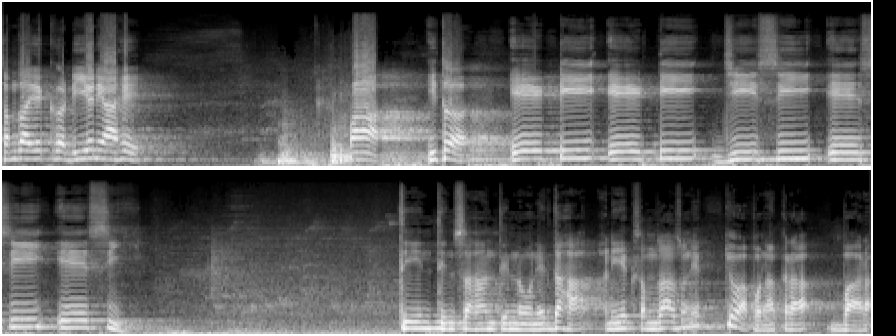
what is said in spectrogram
समजा एक डी एन ए आहे. पहा इथं A T A T G C A C A C तीन तीन सहा आणि तीन नऊ एक दहा आणि एक समजा अजून एक किंवा आपण अकरा बारा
